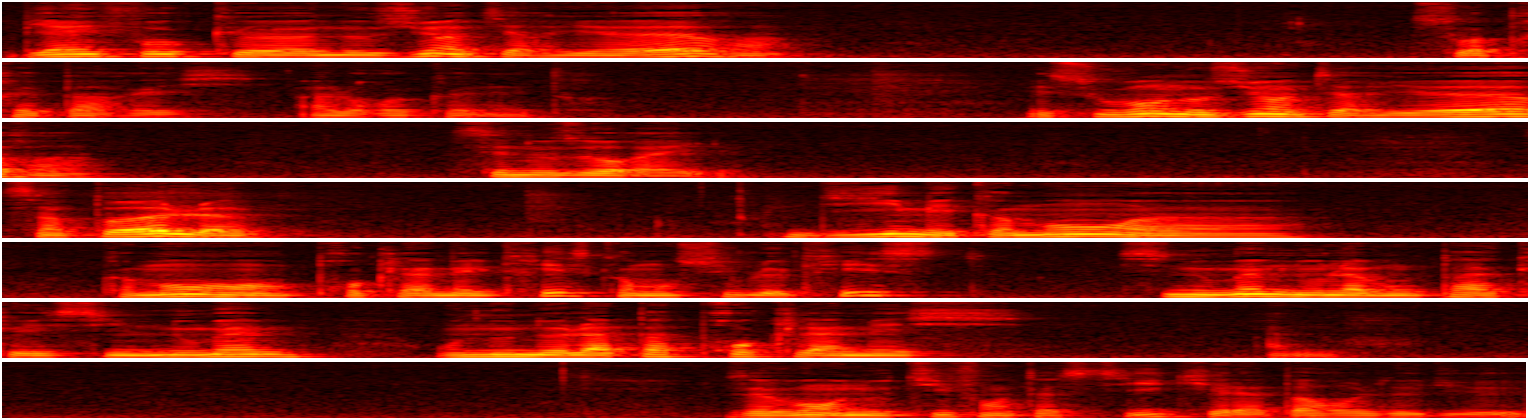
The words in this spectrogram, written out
eh bien il faut que nos yeux intérieurs soient préparés à le reconnaître. Et souvent nos yeux intérieurs, c'est nos oreilles. Saint Paul dit mais comment euh, proclamer le Christ, comment suivre le Christ si nous-mêmes nous ne l'avons pas accueilli, si nous-mêmes on nous ne l'a pas proclamé à nous. Nous avons un outil fantastique qui est la parole de Dieu.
